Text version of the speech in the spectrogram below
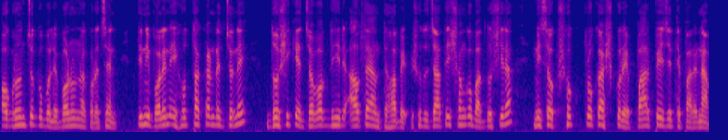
অগ্রহণযোগ্য বলে বর্ণনা করেছেন। তিনি বলেন, এই হত্যাকাণ্ডের জন্য দোষীকে জবাবদিহির আওতায় আনতে হবে। শুধু জাতিসংঘ বা দোষীরা নিছক শোক প্রকাশ করে পার পেয়ে যেতে পারে না।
